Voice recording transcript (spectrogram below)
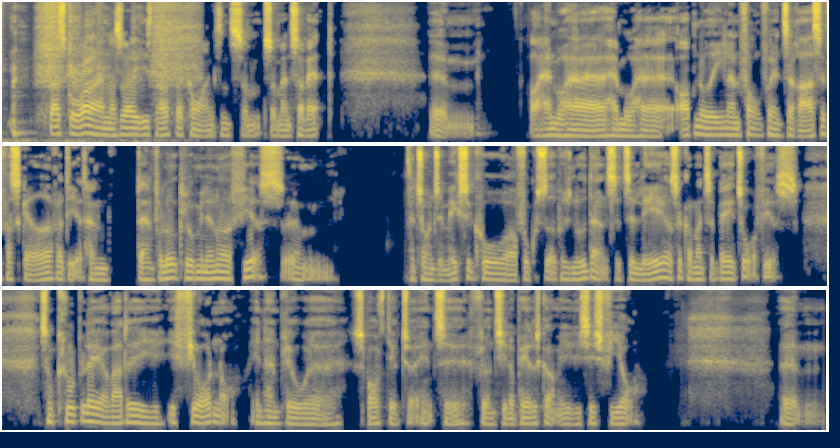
der scorede han og så i strafsparkkonkurrencen, som, som man så vandt. Øhm, og han må, have, han må have opnået en eller anden form for interesse for skader, fordi at han, da han forlod klubben i 1980, øhm, han tog han til Mexico og fokuserede på sin uddannelse til læge, og så kom han tilbage i 82 som klublæge, og var det i, i 14 år, inden han blev øh, sportsdirektør ind til Florentino Pérez kom i de sidste fire år. Øhm,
